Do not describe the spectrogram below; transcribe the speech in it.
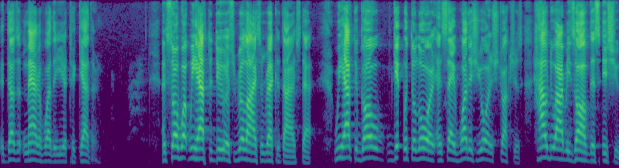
It doesn't matter whether you're together. And so, what we have to do is realize and recognize that. We have to go get with the Lord and say, What is your instructions? How do I resolve this issue?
